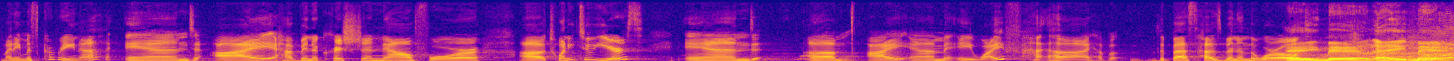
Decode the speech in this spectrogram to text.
my name is Karina, and I have been a Christian now for uh, 22 years, and um, I am a wife. Uh, I have a, the best husband in the world. Amen. Amen.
